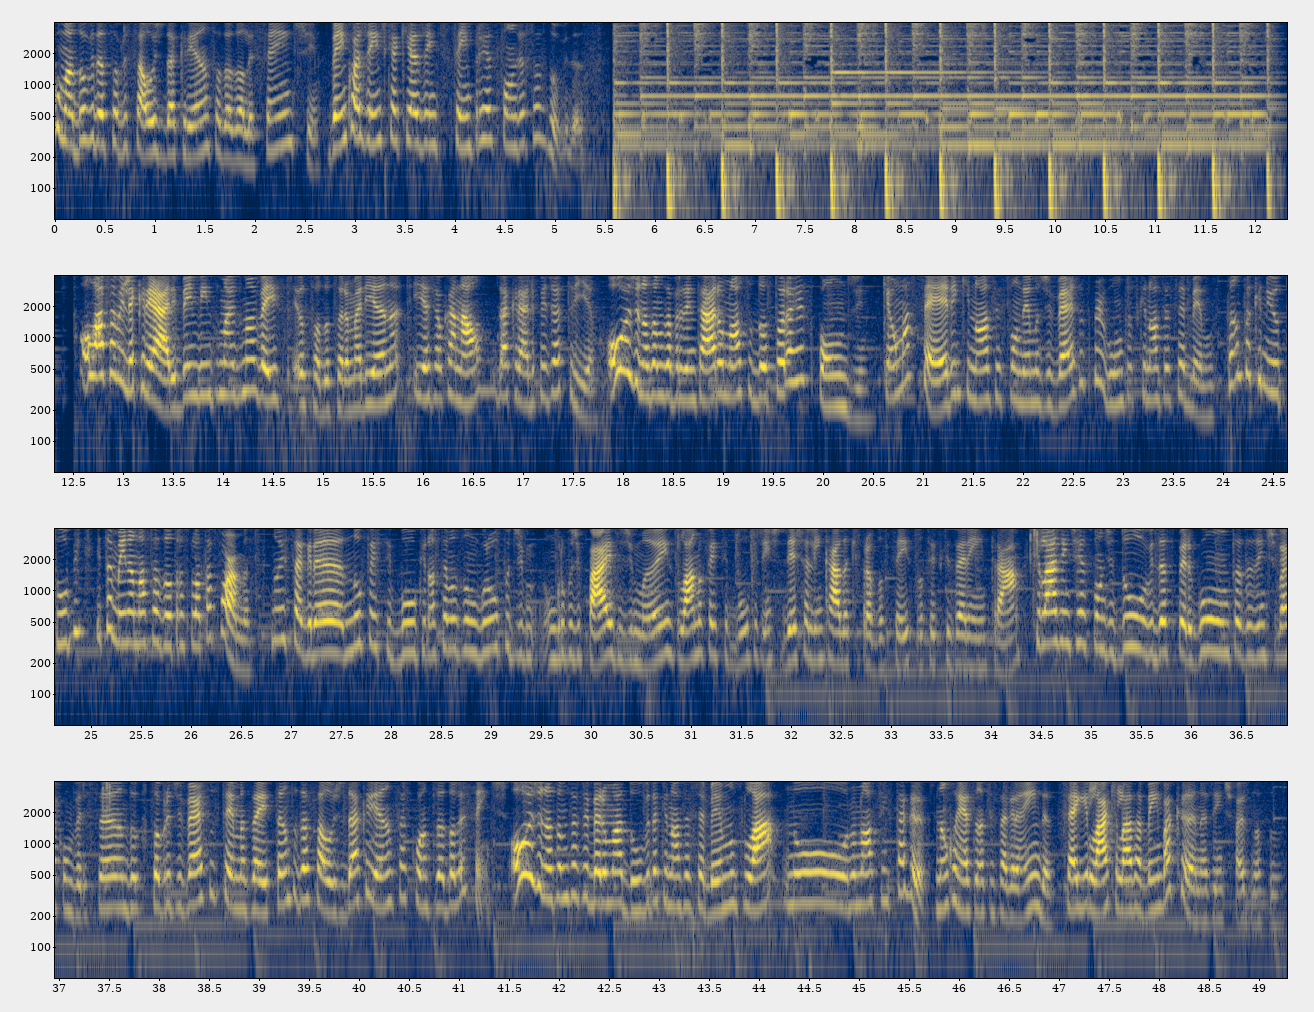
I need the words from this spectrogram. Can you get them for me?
alguma dúvida sobre saúde da criança ou do adolescente? Vem com a gente que aqui a gente sempre responde essas dúvidas. Família Criare! Bem-vindos mais uma vez. Eu sou a doutora Mariana e esse é o canal da Criare Pediatria. Hoje nós vamos apresentar o nosso Doutora Responde, que é uma série em que nós respondemos diversas perguntas que nós recebemos, tanto aqui no YouTube e também nas nossas outras plataformas. No Instagram, no Facebook, nós temos um grupo de, um grupo de pais e de mães lá no Facebook, a gente deixa linkado aqui para vocês, se vocês quiserem entrar. Que lá a gente responde dúvidas, perguntas, a gente vai conversando sobre diversos temas aí, tanto da saúde da criança quanto do adolescente. Hoje nós vamos receber uma dúvida que nós recebemos lá no, no nosso Instagram. Não conhece o nosso Instagram ainda? Segue lá que lá tá bem bacana. A gente faz nossos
